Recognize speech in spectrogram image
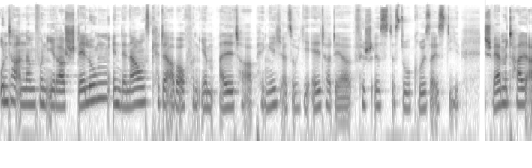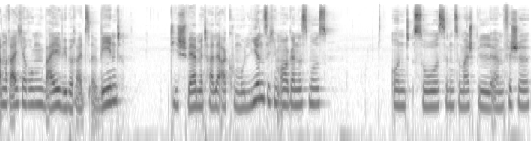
unter anderem von ihrer Stellung in der Nahrungskette, aber auch von ihrem Alter abhängig. Also je älter der Fisch ist, desto größer ist die Schwermetallanreicherung, weil, wie bereits erwähnt, die Schwermetalle akkumulieren sich im Organismus. Und so sind zum Beispiel ähm, Fische,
